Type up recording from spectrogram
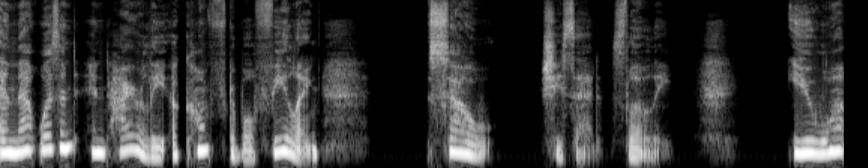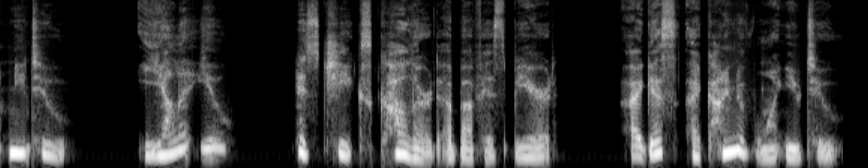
and that wasn't entirely a comfortable feeling. So, she said slowly, you want me to yell at you? His cheeks colored above his beard. I guess I kind of want you to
